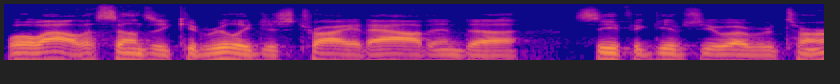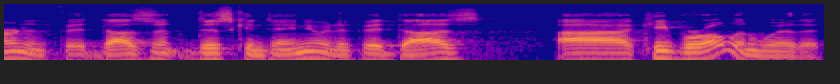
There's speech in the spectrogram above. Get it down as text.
Well wow that sounds like you could really just try it out. And uh, see if it gives you a return and if it doesn't discontinue and if it does uh, keep rolling with it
